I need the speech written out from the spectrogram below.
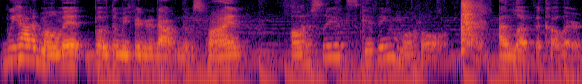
we had a moment, but then we figured it out and it was fine. Honestly, it's giving model. I love the color.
